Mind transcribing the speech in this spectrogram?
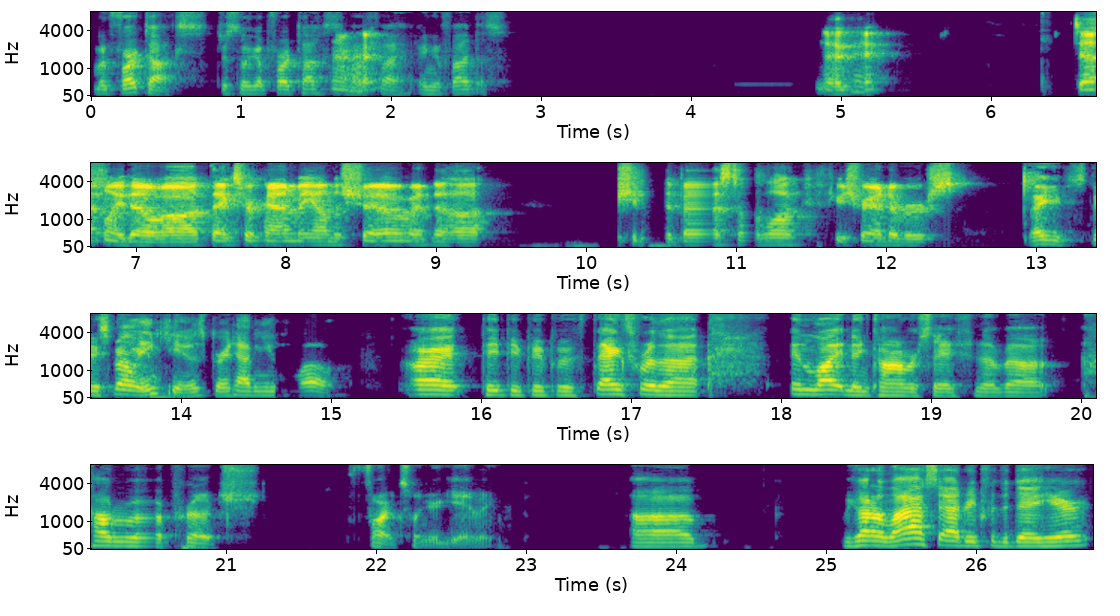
I'm on Fart Talks. Just look up Fart Talks on All right. Spotify, and you'll find us. Okay. Definitely, though. Uh, thanks for having me on the show, and uh, wish you the best of luck, future endeavors. Thank you. Stay smelly. Thank you. It was great having you as well. All right, pee pee pee poo. Thanks for that enlightening conversation about how to approach farts when you're gaming. Uh, we got our last ad read for the day here.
